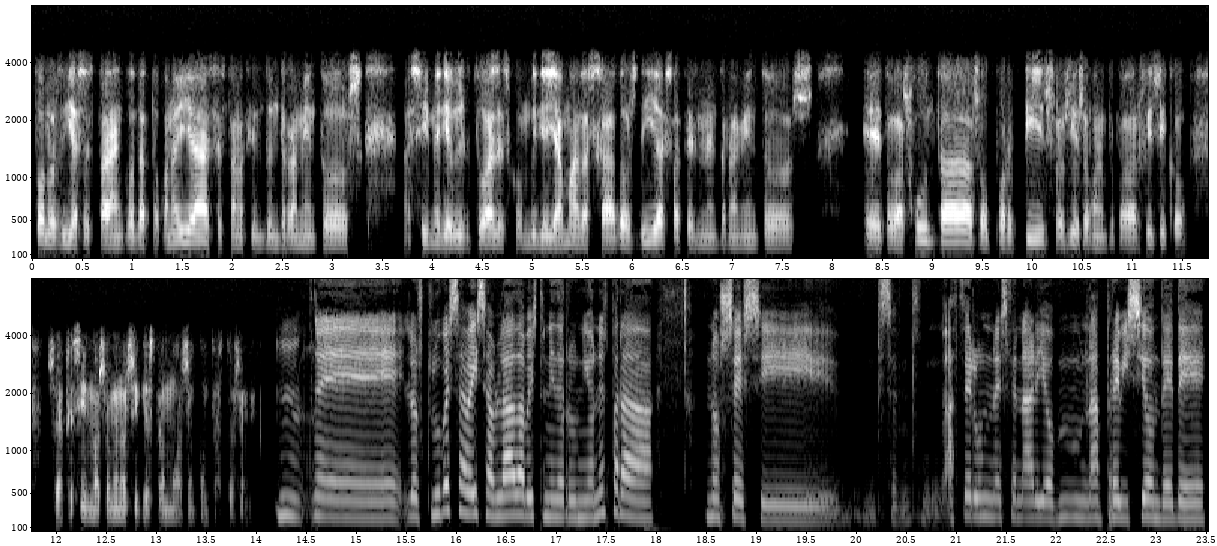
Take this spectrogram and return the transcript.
todos los días está en contacto con ellas, están haciendo entrenamientos así medio virtuales con videollamadas cada dos días, hacen entrenamientos eh, todas juntas o por pisos y eso con el preparador físico, o sea que sí, más o menos sí que estamos en contacto, sí. Mm, eh, ¿Los clubes habéis hablado, habéis tenido reuniones para, no sé si hacer un escenario, una previsión de, de,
